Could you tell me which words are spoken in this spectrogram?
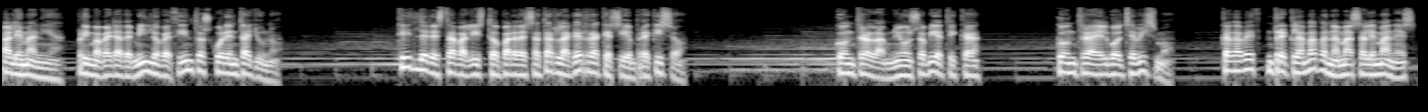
Alemania, primavera de 1941. Hitler estaba listo para desatar la guerra que siempre quiso. Contra la Unión Soviética, contra el bolchevismo. Cada vez reclamaban a más alemanes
